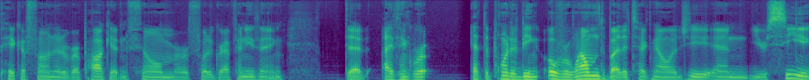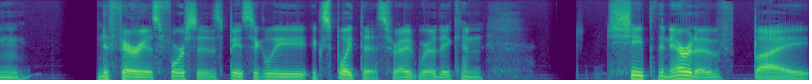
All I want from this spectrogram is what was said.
pick a phone out of our pocket and film or photograph anything that I think we're at the point of being overwhelmed by the technology and you're seeing nefarious forces basically exploit this, right? Where they can shape the narrative by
